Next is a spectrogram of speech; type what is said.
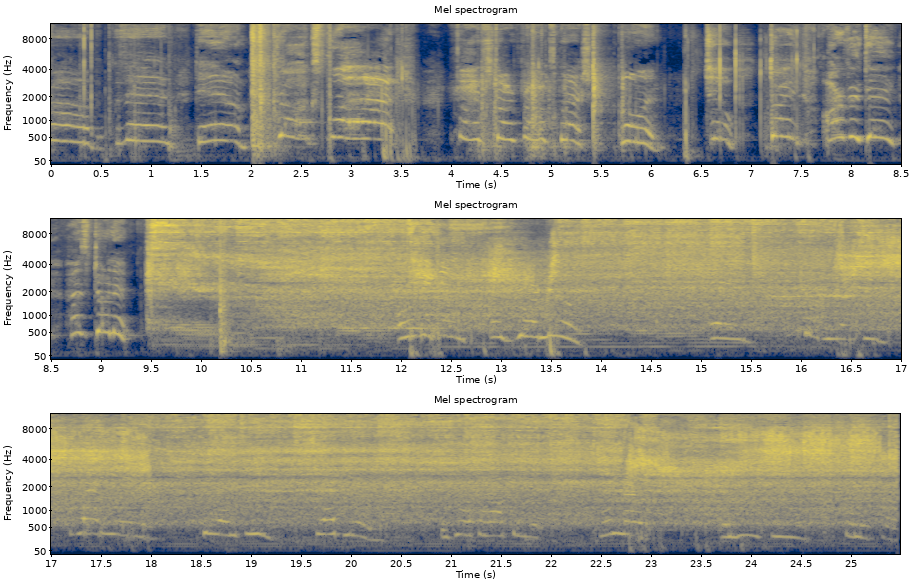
Rob Van Dam, frog splash! Five star frog splash. One, two, three. RVD has done it. RVD is your new AWFE Gladiator TNT champion. You're also watching it, one night and you see some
